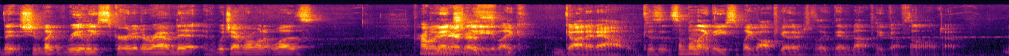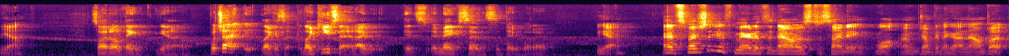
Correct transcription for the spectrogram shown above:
They, she like really skirted around it, whichever one it was. But Probably eventually Meredith. like got it out because it's something like they used to play golf together. So like they have not played golf in a long time. Yeah. So I don't think you know. Which I like I said, like you said, I it's it makes sense that they wouldn't. Yeah. Especially if Meredith now is deciding, well, I'm jumping the gun now, but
